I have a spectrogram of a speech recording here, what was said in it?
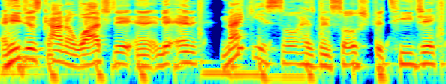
and he just kind of watched it. And, and and Nike is so has been so strategic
